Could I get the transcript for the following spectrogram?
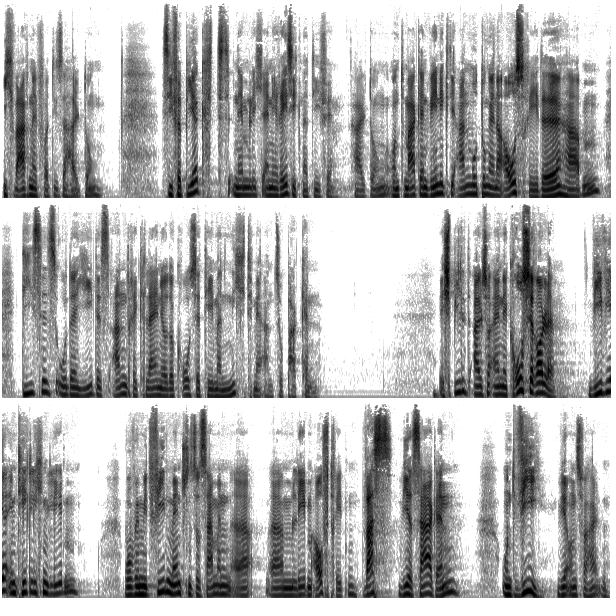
Ich warne vor dieser Haltung. Sie verbirgt nämlich eine resignative Haltung und mag ein wenig die Anmutung einer Ausrede haben, dieses oder jedes andere kleine oder große Thema nicht mehr anzupacken. Es spielt also eine große Rolle, wie wir im täglichen Leben, wo wir mit vielen Menschen zusammen äh, äh, leben, auftreten, was wir sagen und wie wir uns verhalten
